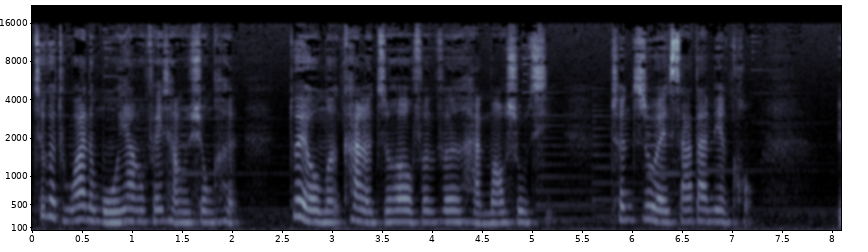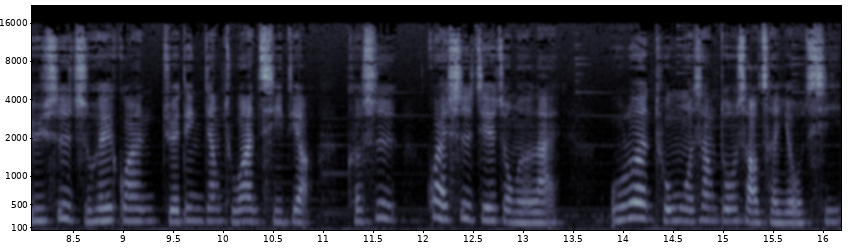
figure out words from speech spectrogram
这个图案的模样非常凶狠，队友们看了之后纷纷汗毛竖起。称之为“撒旦面孔”，于是指挥官决定将图案漆掉。可是怪事接踵而来，无论涂抹上多少层油漆，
